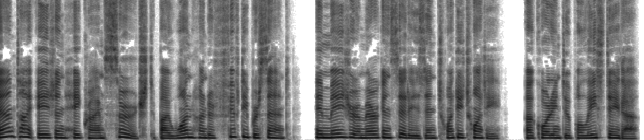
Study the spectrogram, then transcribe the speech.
Anti Asian hate crimes surged by 150% in major American cities in 2020, according to police data.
